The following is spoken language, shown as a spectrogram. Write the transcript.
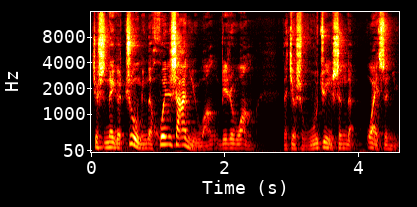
就是那个著名的婚纱女王 Vera Wang，那就是吴俊生的外孙女。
